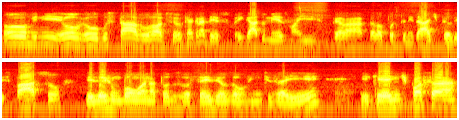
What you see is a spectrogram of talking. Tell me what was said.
Ô, Vini, ô, ô, Gustavo, Robson, eu que agradeço. Obrigado mesmo aí pela, pela oportunidade, pelo espaço. Desejo um bom ano a todos vocês e aos ouvintes aí. E que a gente possa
